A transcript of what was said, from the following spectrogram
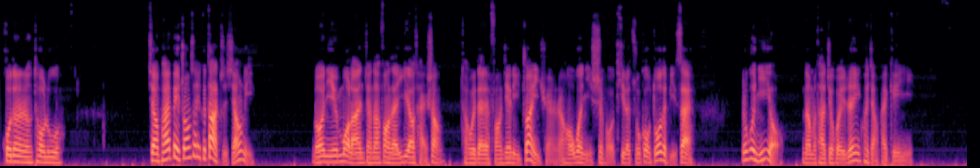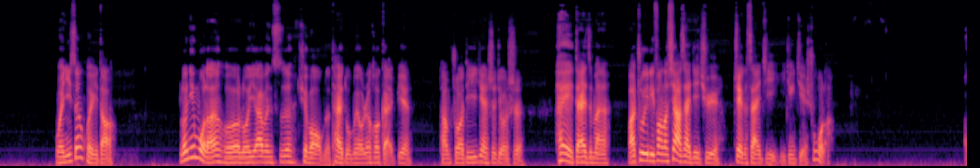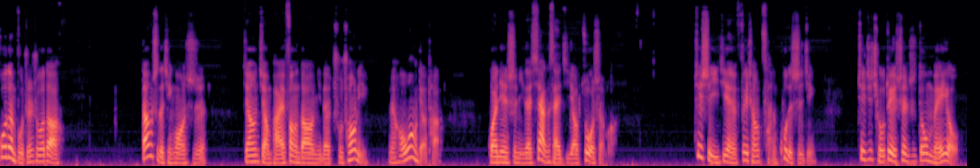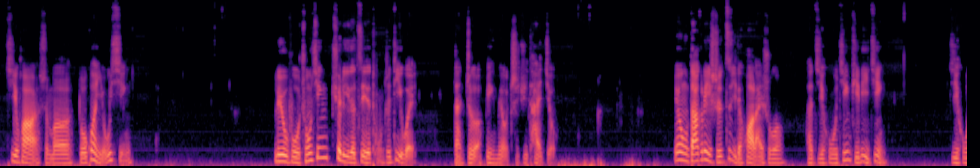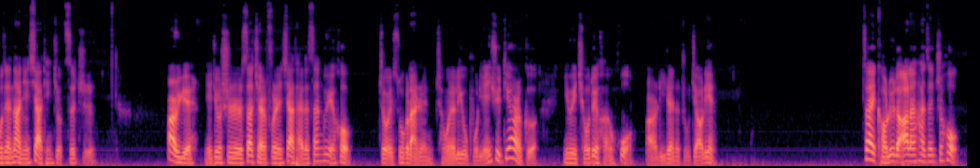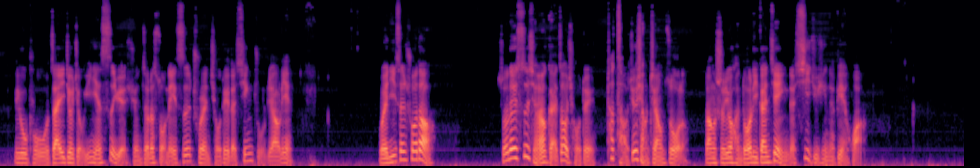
霍顿透露，奖牌被装在一个大纸箱里，罗尼·莫兰将它放在医疗台上，他会在房间里转一圈，然后问你是否踢了足够多的比赛。如果你有，那么他就会扔一块奖牌给你。韦尼森回忆道：“罗尼·莫兰和罗伊·埃文斯确保我们的态度没有任何改变。他们说的第一件事就是：‘嘿，呆子们！’”把注意力放到下赛季去，这个赛季已经结束了。”霍顿补充说道。“当时的情况是，将奖牌放到你的橱窗里，然后忘掉它。关键是你在下个赛季要做什么。这是一件非常残酷的事情。这支球队甚至都没有计划什么夺冠游行。利物浦重新确立了自己的统治地位，但这并没有持续太久。”用达格利什自己的话来说，他几乎精疲力尽，几乎在那年夏天就辞职。二月，也就是撒切尔夫人下台的三个月后，这位苏格兰人成为了利物浦连续第二个因为球队横祸而离任的主教练。在考虑了阿兰·汉森之后，利物浦在一九九一年四月选择了索内斯出任球队的新主教练。韦尼森说道：“索内斯想要改造球队，他早就想这样做了。”当时有很多立竿见影的戏剧性的变化，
